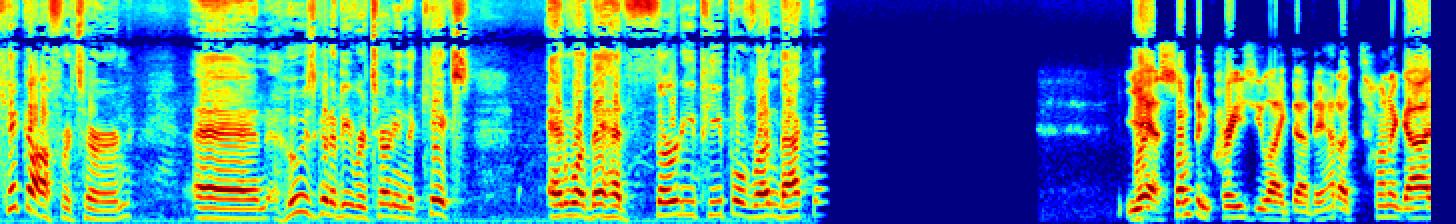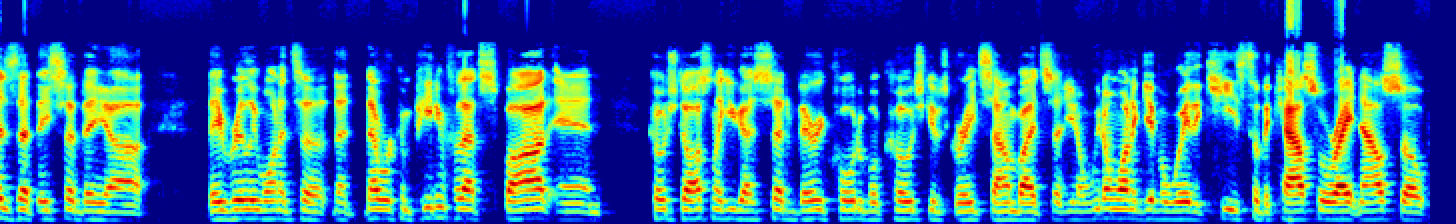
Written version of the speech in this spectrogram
kickoff return and who's going to be returning the kicks, and what they had 30 people run back there. Yeah, something crazy like that. They had a ton of guys that they said they uh they really wanted to that that were competing for that spot and Coach Dawson, like you guys said, very quotable coach, gives great sound bites. Said, you know, we don't want to give away the keys to the castle right now. So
